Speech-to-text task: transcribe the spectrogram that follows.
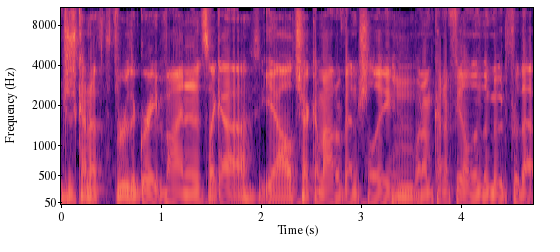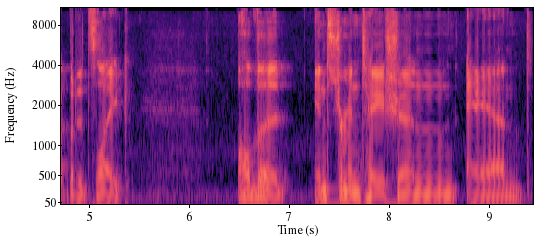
just kind of through the grapevine, and it's like, ah, yeah, I'll check them out eventually when I'm kind of feeling in the mood for that. But it's like all the instrumentation and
